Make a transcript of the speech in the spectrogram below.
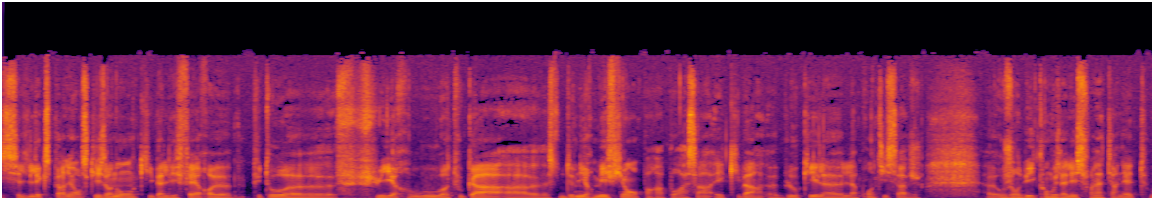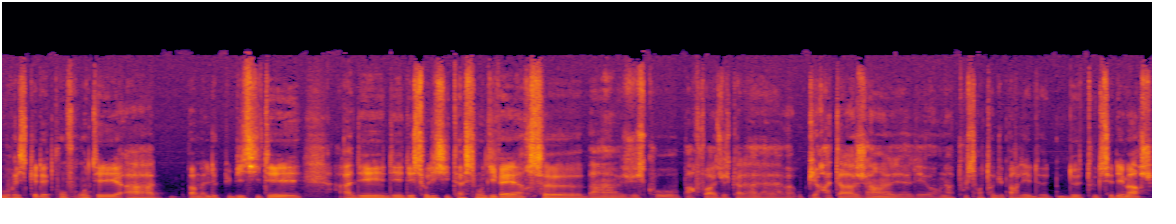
c'est l'expérience qu'ils en ont qui va les faire euh, plutôt fuir ou en tout cas devenir méfiants par rapport à ça et qui va bloquer l'apprentissage. Aujourd'hui, quand vous allez sur l'Internet, vous risquez d'être confronté à pas mal de publicités, à des, sollicitations diverses, ben, jusqu'au parfois jusqu'au piratage. Hein. on a tous entendu parler de, de toutes ces démarches.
